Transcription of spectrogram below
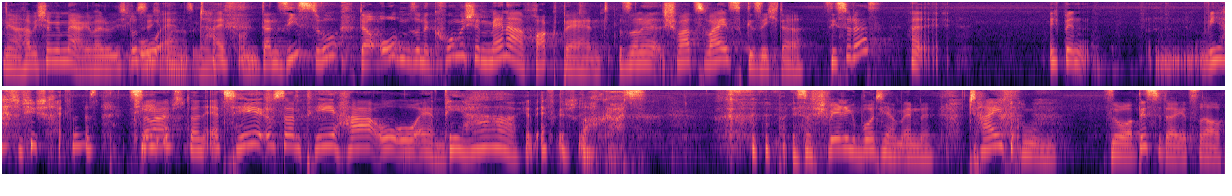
Ja, habe ich schon gemerkt, weil du dich lustig machst. Typhoon. Dann siehst du da oben so eine komische Männer-Rockband. So eine Schwarz-Weiß-Gesichter. Siehst du das? Ich bin. Wie, wie schreibt man das? T-Y-F. T-Y-P-H-O-O-N. PH. Ich habe F geschrieben. Ach Gott. Ist eine schwere Geburt hier am Ende. Typhoon. So, bist du da jetzt drauf?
